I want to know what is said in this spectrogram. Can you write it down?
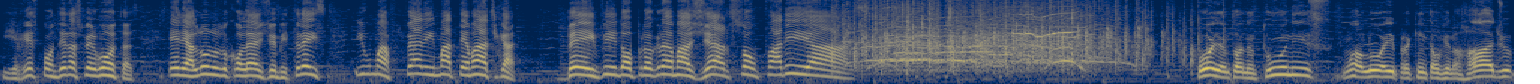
e responder as perguntas. Ele é aluno do Colégio M3 e uma fera em matemática. Bem-vindo ao programa Gerson Farias. Oi, Antônio Antunes. Um alô aí para quem tá ouvindo a rádio.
